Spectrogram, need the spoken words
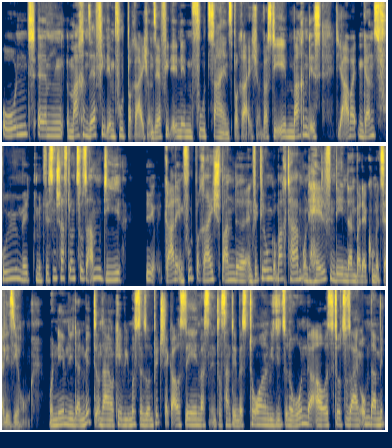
und ähm, machen sehr viel im Food-Bereich und sehr viel in dem Food-Science-Bereich. Und was die eben machen, ist, die arbeiten ganz früh mit, mit Wissenschaftlern zusammen, die äh, gerade im Food-Bereich spannende Entwicklungen gemacht haben und helfen denen dann bei der Kommerzialisierung und nehmen die dann mit und sagen, okay, wie muss denn so ein Pitch Deck aussehen? Was sind interessante Investoren? Wie sieht so eine Runde aus? Sozusagen, um damit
